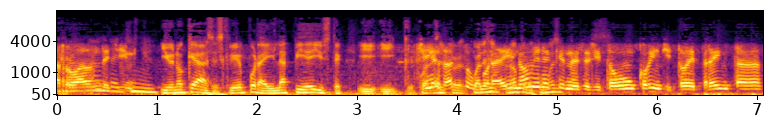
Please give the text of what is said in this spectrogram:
arroba donde Jimmy. ¿Y uno qué hace? Escribe por ahí, la pide y usted... Y, y, Sí, ¿cuál es el pro- exacto. es Por el- ahí no, mire ¿cómo que es? necesito un cojincito de 30.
